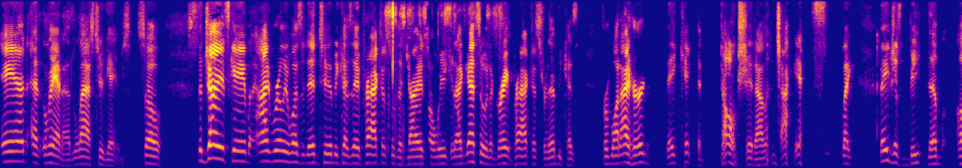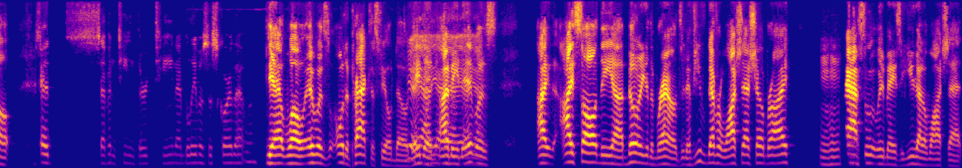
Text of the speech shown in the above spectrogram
and Atlanta the last two games. So, the Giants game, I really wasn't into because they practiced with the Giants all week. And I guess it was a great practice for them because, from what I heard, they kicked the dog shit out of the Giants. Like, they just beat them up. And 17 13, I believe was the score of that one. Yeah, well, it was on the practice field though. Yeah, they yeah, did. yeah, I yeah, mean, yeah, it yeah. was. I I saw the uh, building of the Browns, and if you've never watched that show, Bry, Mm-hmm. absolutely amazing. You got to watch that.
